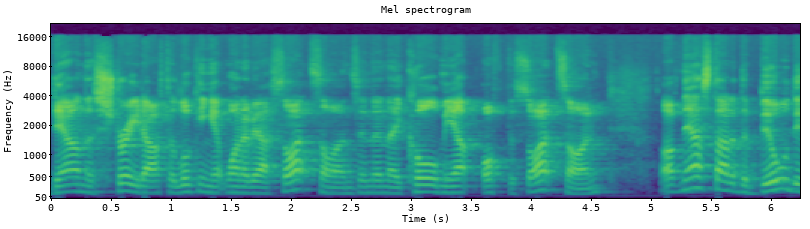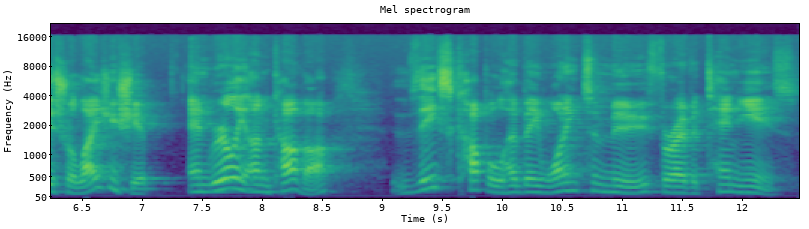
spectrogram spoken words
down the street after looking at one of our site signs and then they called me up off the site sign, I've now started to build this relationship and really uncover this couple have been wanting to move for over 10 years,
